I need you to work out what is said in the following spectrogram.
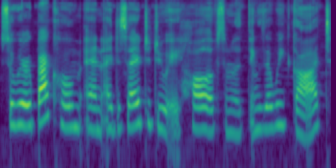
So we are back home, and I decided to do a haul of some of the things that we got.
